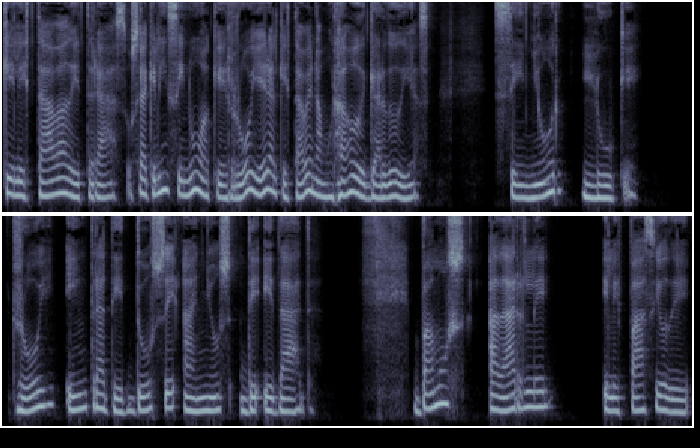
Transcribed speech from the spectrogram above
que él estaba detrás, o sea, que él insinúa que Roy era el que estaba enamorado de Edgardo Díaz. Señor Luque, Roy entra de 12 años de edad. Vamos a darle el espacio de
